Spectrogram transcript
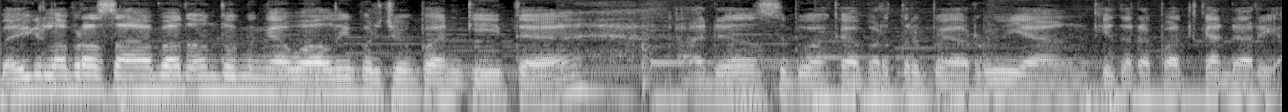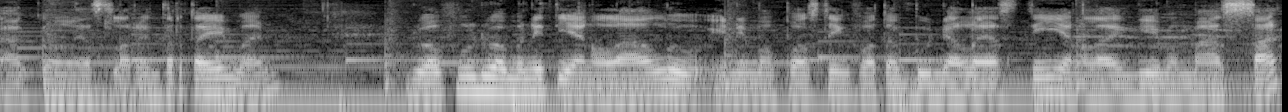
Baiklah para sahabat untuk mengawali perjumpaan kita, ada sebuah kabar terbaru yang kita dapatkan dari akun Leslar Entertainment. 22 menit yang lalu ini memposting foto Bunda Lesti yang lagi memasak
